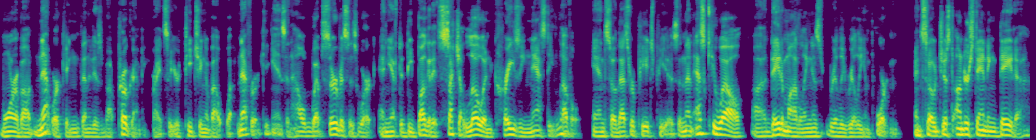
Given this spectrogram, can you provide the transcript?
more about networking than it is about programming, right? So you're teaching about what networking is and how web services work. And you have to debug it at such a low and crazy, nasty level. And so that's where PHP is. And then SQL, uh, data modeling is really, really important. And so just understanding data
